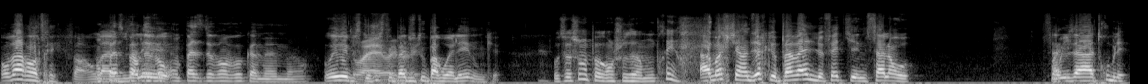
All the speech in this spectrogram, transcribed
on va rentrer. Enfin, on, On va, passe vous par allez- devant, on passe devant vous quand même. hein. Oui, oui, parce que Ouais, je sais ouais, pas bah du oui. tout par où aller, donc. Bon, de toute façon, on n'a pas grand chose à montrer. Ah, moi je tiens à dire que pas mal le fait qu'il y ait une salle en haut. Ça Oui. nous a troublé.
